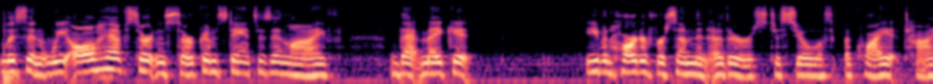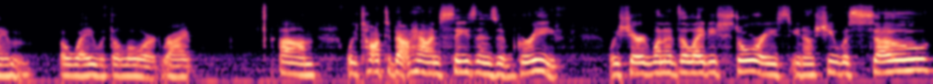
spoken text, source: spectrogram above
listen, we all have certain circumstances in life that make it even harder for some than others to steal a, a quiet time away with the Lord, right? Um, we talked about how in seasons of grief, we shared one of the lady's stories. You know, she was so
